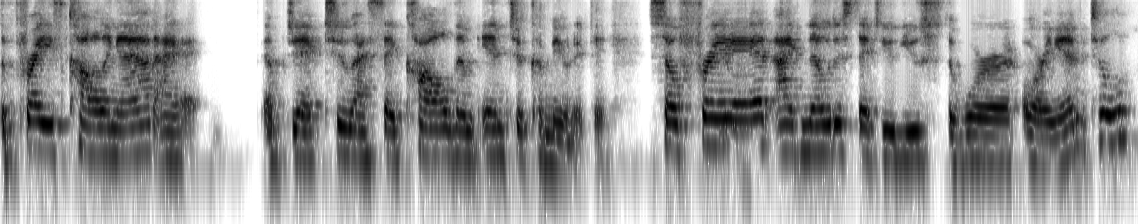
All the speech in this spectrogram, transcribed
the phrase calling out, I object to. I say call them into community. So Fred, I've noticed that you use the word oriental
